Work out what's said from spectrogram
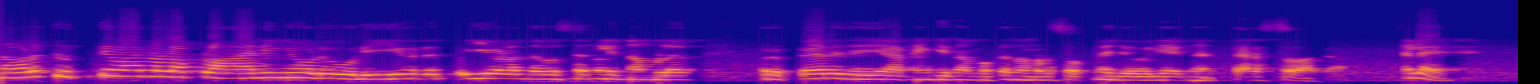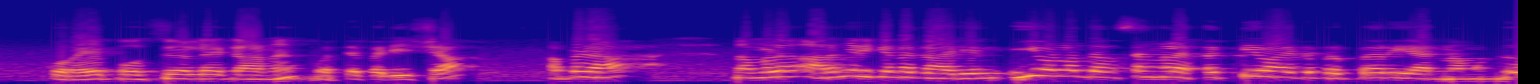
നമ്മൾ കൃത്യമായിട്ടുള്ള പ്ലാനിങ്ങോടുകൂടി ഈ ഒരു ഈ ഉള്ള ദിവസങ്ങളിൽ നമ്മൾ പ്രിപ്പയർ ചെയ്യുകയാണെങ്കിൽ നമുക്ക് നമ്മുടെ സ്വപ്ന ജോലി അങ്ങ് കരസ്ഥമാക്കാം. അല്ലേ? കുറെ പോസ്റ്റുകളിലേക്കാണ് ഒറ്റ പരീക്ഷ. അപ്പോഴാ നമ്മൾ അറിഞ്ഞിരിക്കേണ്ട കാര്യം ഈ ഉള്ള ദിവസങ്ങൾ എഫക്റ്റീവ് ആയിട്ട് പ്രിപ്പയർ ചെയ്യാൻ നമുക്ക്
